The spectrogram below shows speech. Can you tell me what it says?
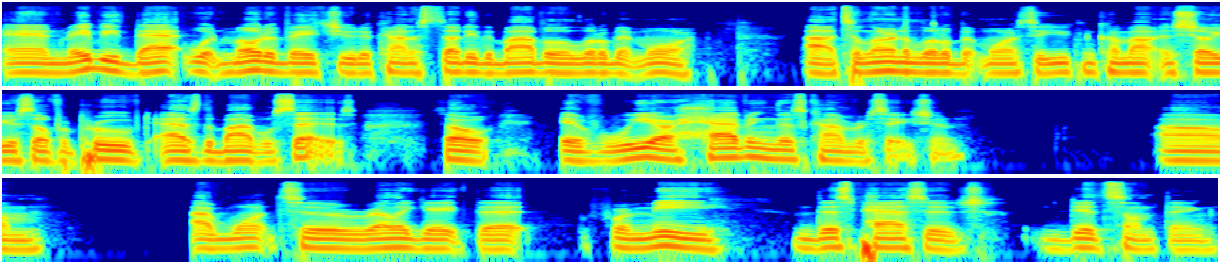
And maybe that would motivate you to kind of study the Bible a little bit more, uh, to learn a little bit more so you can come out and show yourself approved as the Bible says. So if we are having this conversation, um, I want to relegate that for me, this passage did something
